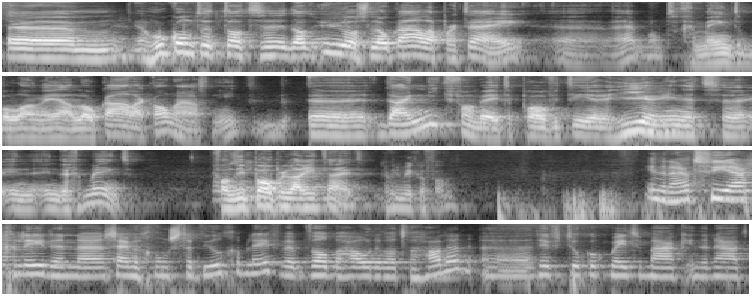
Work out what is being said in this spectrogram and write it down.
ehm, hoe komt het dat, eh, dat u als lokale partij... eh, hè, want gemeentebelangen, ja, lokale kan haast niet... eh, daar niet van weet te profiteren hier in, het, eh, in, in de gemeente? Van die populariteit. Heb je de microfoon? Inderdaad, vier jaar geleden eh, zijn we gewoon stabiel gebleven. We hebben wel behouden wat we hadden. Eh het heeft natuurlijk ook mee te maken inderdaad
